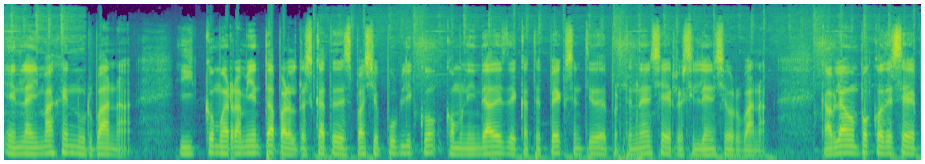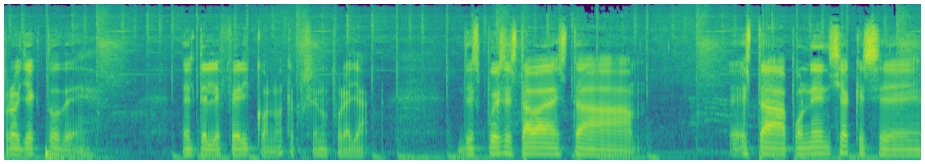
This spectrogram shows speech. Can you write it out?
en la imagen urbana y como herramienta para el rescate de espacio público, comunidades de Catepec, sentido de pertenencia y resiliencia urbana. Que hablaba un poco de ese proyecto de, del teleférico ¿no? que pusieron por allá. Después estaba esta, esta ponencia que se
